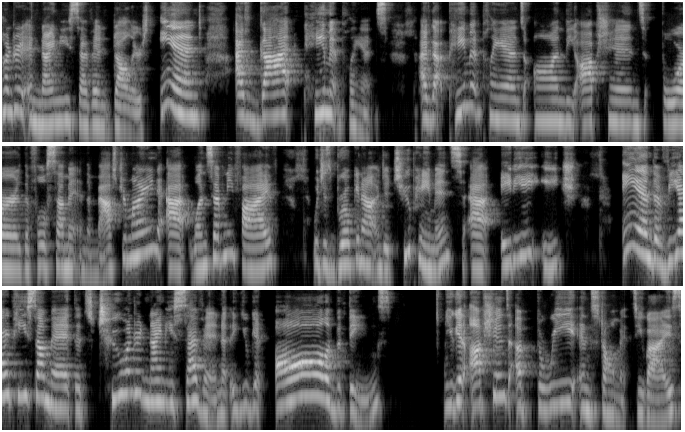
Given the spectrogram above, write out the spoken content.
$297. And I've got payment plans. I've got payment plans on the options for the full summit and the mastermind at 175, which is broken out into two payments at 88 each. And the VIP summit that's 297 that you get all of the things you get options of three installments, you guys,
